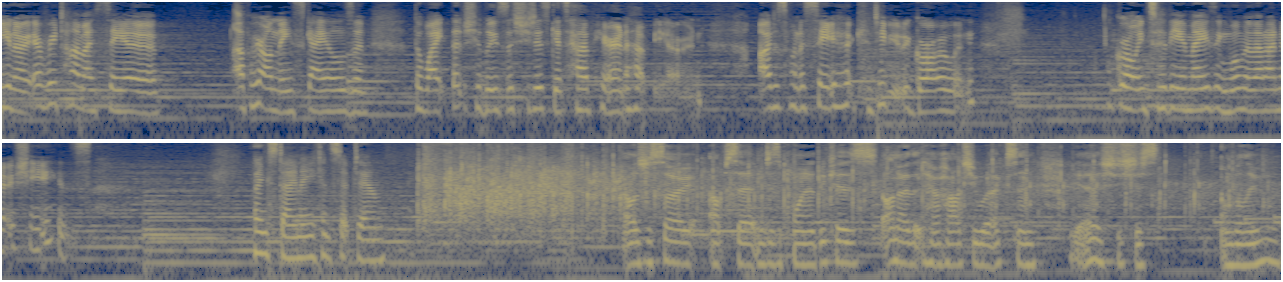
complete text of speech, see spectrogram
You know, every time I see her up here on these scales and the weight that she loses, she just gets happier and happier. And I just want to see her continue to grow and grow into the amazing woman that I know she is. Thanks, Dana. You can step down. I was just so upset and disappointed because I know that how hard she works and yeah, she's just unbelievable.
